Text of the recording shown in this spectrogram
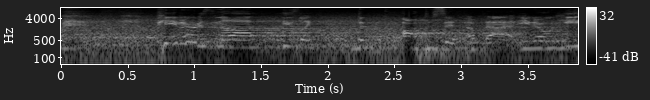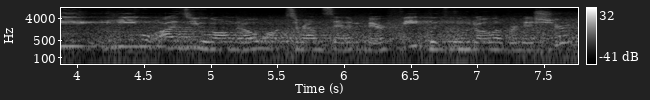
Peter is not, he's like the opposite of that. You know, he, he, as you all know, walks around set in bare feet with food all over his shirt.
